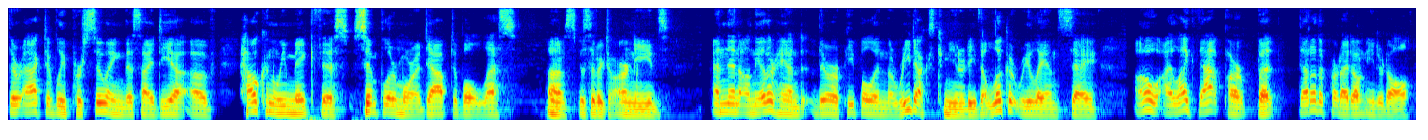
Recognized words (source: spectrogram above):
they're actively pursuing this idea of how can we make this simpler, more adaptable, less um, specific to our needs. And then on the other hand, there are people in the Redux community that look at Relay and say, "Oh, I like that part, but that other part I don't need at all,"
